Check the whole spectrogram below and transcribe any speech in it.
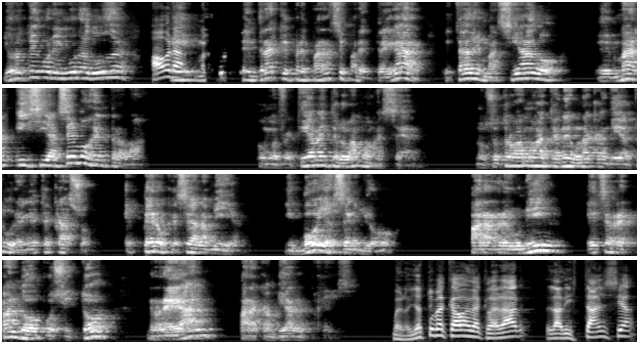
Yo no tengo ninguna duda ahora, que Maduro tendrá que prepararse para entregar. Está demasiado eh, mal. Y si hacemos el trabajo, como efectivamente lo vamos a hacer, nosotros vamos a tener una candidatura, en este caso, espero que sea la mía, y voy a ser yo, para reunir ese respaldo opositor real para cambiar el país. Bueno, ya tú me acabas de aclarar la distancia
